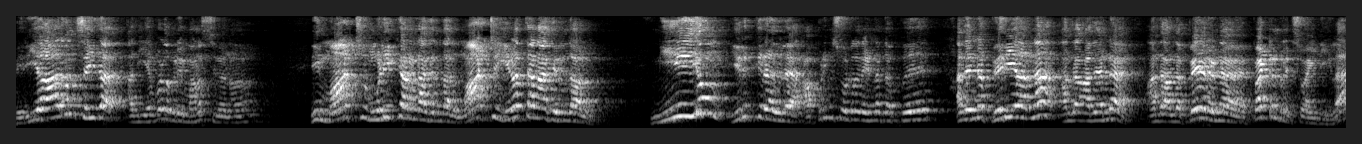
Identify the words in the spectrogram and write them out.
பெரியாரும் செய்தார். அது எவ்வளவு பெரிய மனசு வேணும்? நீ மாற்று மொழிக்காரனாக இருந்தாலும் மாற்று இனத்தனாக இருந்தாலும் நீயும் இருக்கிறதுல அப்படின்னு சொல்றது என்ன தப்பு? அது என்ன பெரியார்னா அந்த அது என்ன அந்த அந்த பேர் என்ன பேட்டன் ரைட்ஸ் வாங்கிட்டீங்களா?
